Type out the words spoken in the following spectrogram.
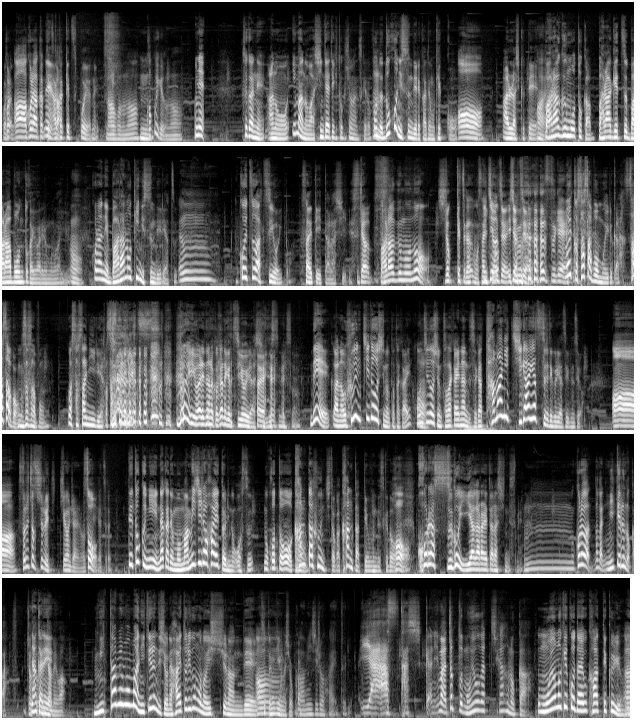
これああこれ赤ね血か。赤血っぽいよね。なるほどな。うん。かっこいいけどな。ね。それからね、あの今のは身体的特徴なんですけど、今度はどこに住んでるかでも結構ああるらしくて、はいバラグモとかバラゲツ、バラボンとか言われるものがいる。あうんこれはね、バラの木に住んでいるやつ。うーんこいつは強いとされていたらしいです。じゃあバラグモの白血がもう最強？一番強い一番強いい すげえもう一個ササボンもいるから。ササボン？うんササボン。は笹にいるやつ。どういう言われなのか分かんないけど強いらしいですね。そう。で、あの、粉地同士の戦い、本地同士の戦いなんですが、たまに違うやつ連れてくるやついるんですよ。ああそれちょっと種類違うんじゃないの？そう。で、特に中でもマミジロハエトリのオスのことをカンタフンチとかカンタって呼ぶんですけど、はあ。これはすごい嫌がられたらしいんですね。うーん。これはなんか似てるのか？ちょっとなんかね見た目もまあ似てるんでしょうね。ハエトリグモの一種なんで、ちょっと見てみましょうか。マミジロハエトリいやー確かにまあちょっと模様が違うのか模様の結構だいぶ変わってくるよね。う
